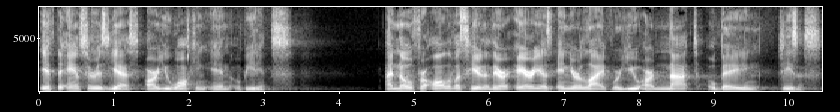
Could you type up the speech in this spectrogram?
If the answer is yes, are you walking in obedience? I know for all of us here that there are areas in your life where you are not obeying Jesus.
